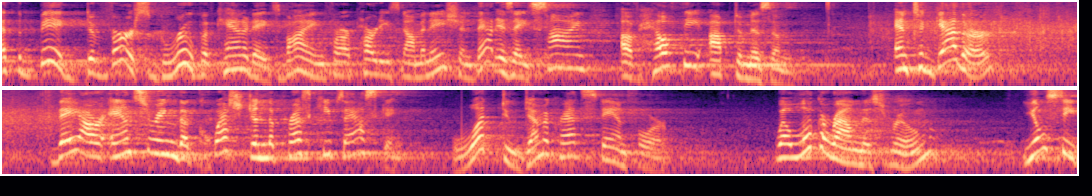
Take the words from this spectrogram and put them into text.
at the big, diverse group of candidates vying for our party's nomination. That is a sign of healthy optimism. And together, they are answering the question the press keeps asking. What do Democrats stand for? Well, look around this room you'll see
